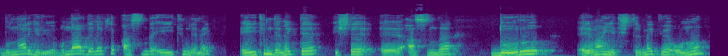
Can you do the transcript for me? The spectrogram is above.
Bunlar giriyor. Bunlar demek hep aslında eğitim demek. Eğitim demek de işte e, aslında doğru eleman yetiştirmek ve onu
